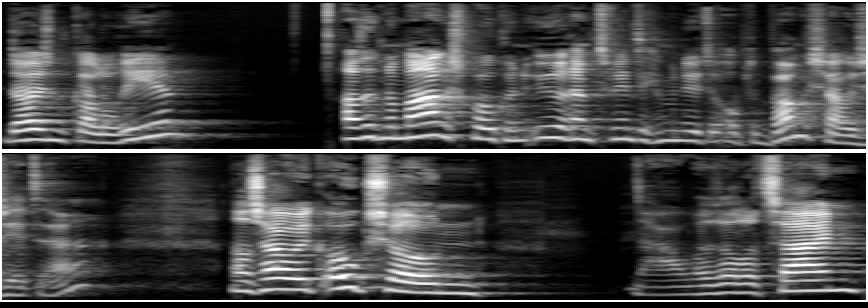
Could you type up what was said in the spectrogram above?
1000 calorieën. Als ik normaal gesproken een uur en 20 minuten op de bank zou zitten, dan zou ik ook zo'n, nou wat zal het zijn,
